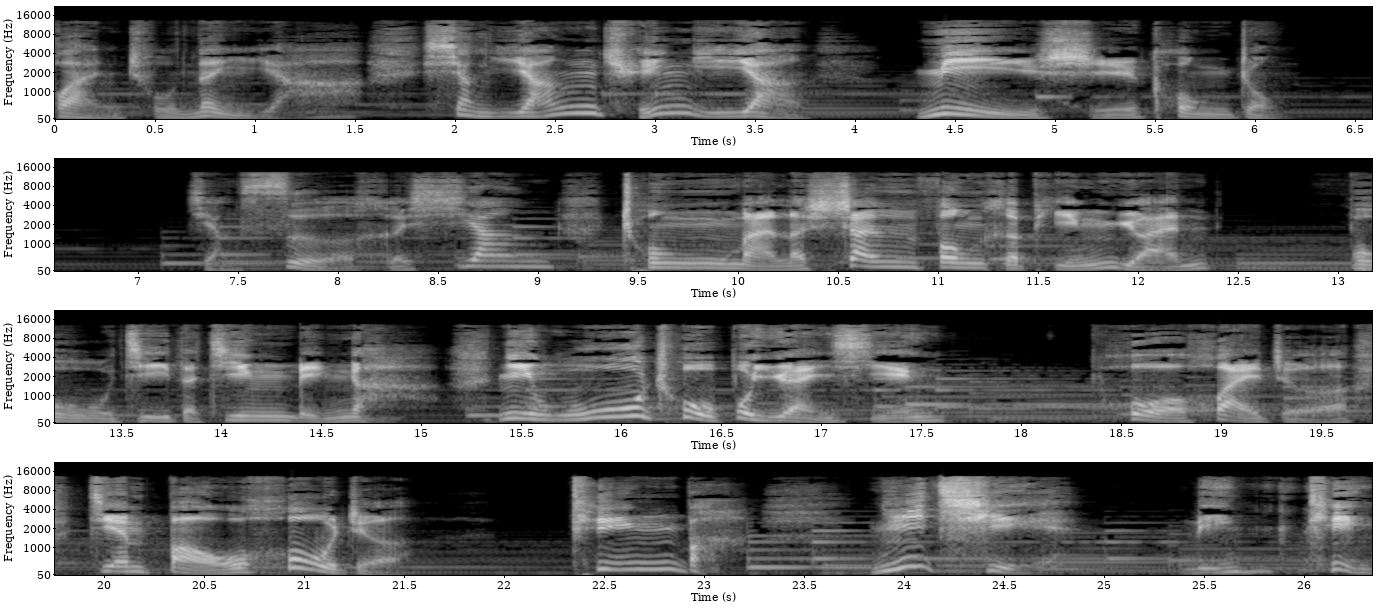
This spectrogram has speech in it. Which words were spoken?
唤出嫩芽，像羊群一样觅食空中，将色和香充满了山峰和平原。不羁的精灵啊，你无处不远行，破坏者兼保护者，听吧，你且聆听。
